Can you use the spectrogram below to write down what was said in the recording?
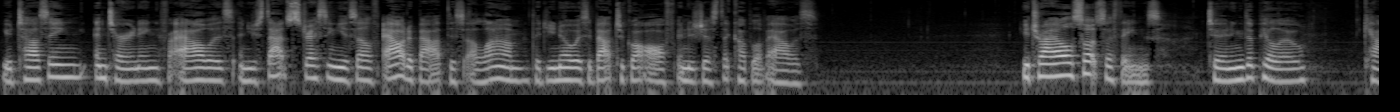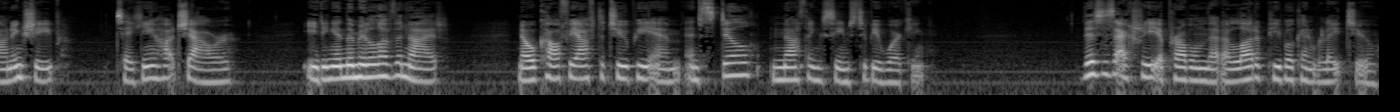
You're tossing and turning for hours and you start stressing yourself out about this alarm that you know is about to go off in just a couple of hours. You try all sorts of things turning the pillow, counting sheep, taking a hot shower, eating in the middle of the night, no coffee after 2 p.m., and still nothing seems to be working. This is actually a problem that a lot of people can relate to,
